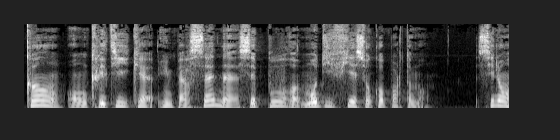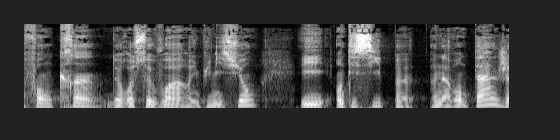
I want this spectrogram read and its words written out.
Quand on critique une personne, c'est pour modifier son comportement. Si l'enfant craint de recevoir une punition et anticipe un avantage,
